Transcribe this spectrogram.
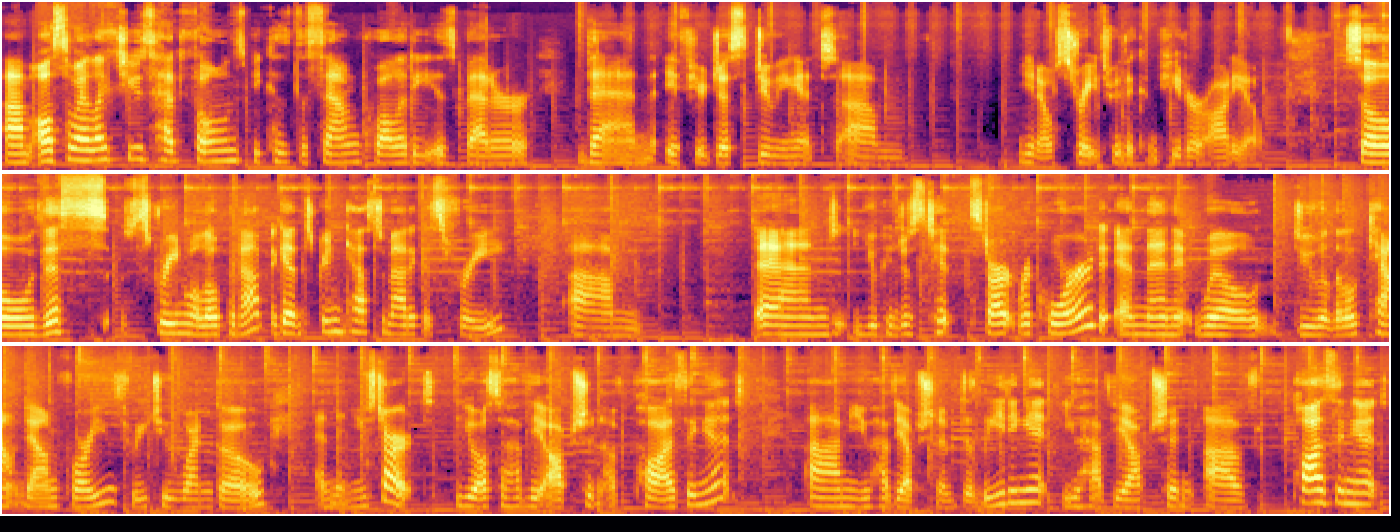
Um, also, I like to use headphones because the sound quality is better than if you're just doing it, um, you know, straight through the computer audio. So this screen will open up. Again, Screencast-O-Matic is free. Um, and you can just hit start record and then it will do a little countdown for you, three, two, one, go, and then you start. You also have the option of pausing it. Um, you have the option of deleting it. You have the option of pausing it,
